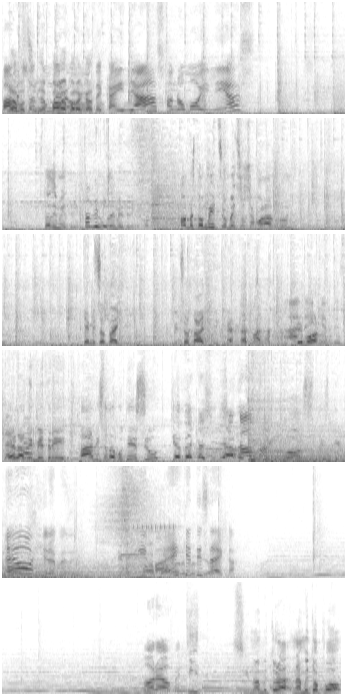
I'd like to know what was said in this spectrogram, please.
Πάμε Μπράβο, στο Τσούλια. νούμερο Πάμε παρακάτω. 19, στο νομό Ηλίας. Στο Δημήτρη. Στο Δημήτρη. Πάμε στο Μίτσο. Μίτσο σε φωνάζουν. Και Μητσοτάκη. Μητσοτάκη. Α, λοιπόν, ναι, και τις έλα δέκα. Δημήτρη, άνοιξε το κουτί σου και 10.000 Στόμα. δυστυχώς, Ε, δυστυχώς. όχι ρε παιδί. Είπα, έχει και τις 10. Ωραίο παιδί. Τι, συγγνώμη τώρα, να μην το πω.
